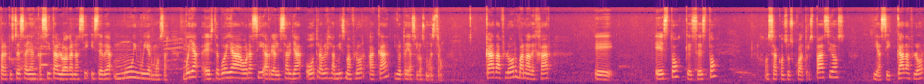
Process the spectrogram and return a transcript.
para que ustedes en casita lo hagan así y se vea muy muy hermosa. Voy a este voy a ahora sí a realizar ya otra vez la misma flor acá y ahorita ya se los muestro. Cada flor van a dejar eh, esto que es esto o sea con sus cuatro espacios y así cada flor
